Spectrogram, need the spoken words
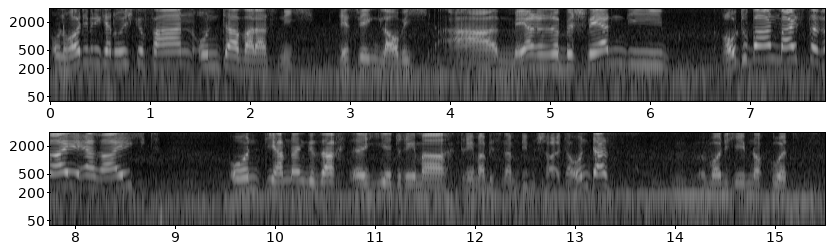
Und heute bin ich da durchgefahren und da war das nicht. Deswegen glaube ich, äh, mehrere Beschwerden die Autobahnmeisterei erreicht und die haben dann gesagt, äh, hier dreh mal, dreh mal ein bisschen am Dimmschalter. Und das wollte ich eben noch kurz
